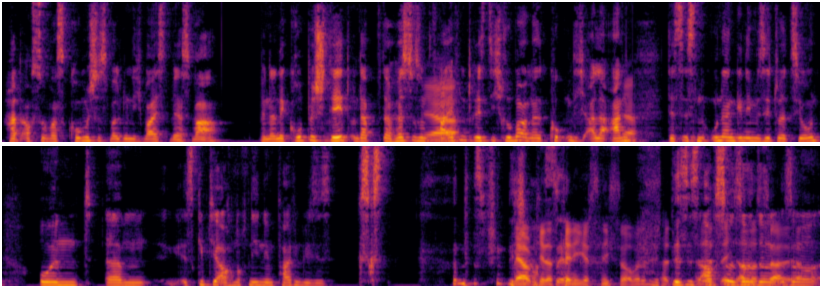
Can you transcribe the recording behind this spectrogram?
hat auch so was Komisches, weil du nicht weißt, wer es war. Wenn da eine Gruppe steht und da, da hörst du so ein ja. Pfeifen, drehst dich rüber und dann gucken dich alle an. Ja. Das ist eine unangenehme Situation. Und ähm, es gibt ja auch noch nie in dem Pfeifen dieses das finde ich Ja, okay, das kenne ich jetzt nicht so, aber das ist halt Das ist auch so, so, so, so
